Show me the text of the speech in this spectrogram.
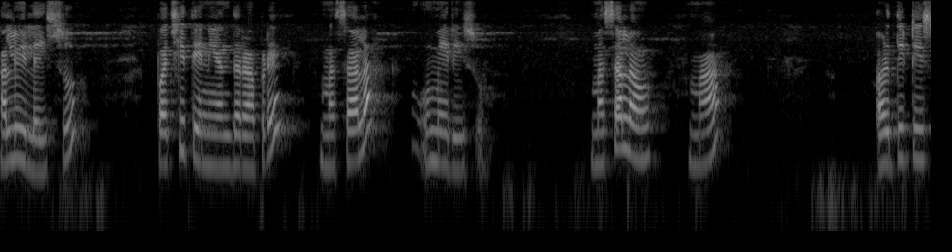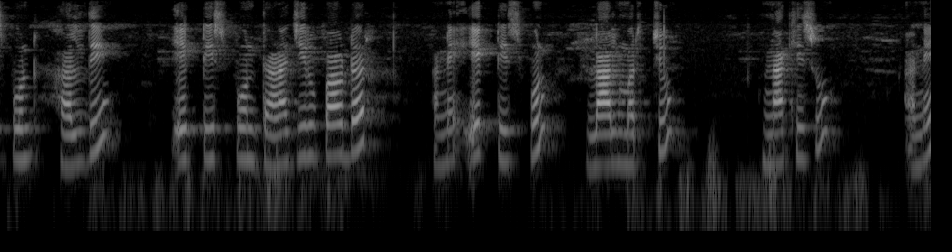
હલવી લઈશું. પછી તેની અંદર આપણે મસાલા ઉમેરીશું. મસાલામાં અડધી ટીસ્પૂન હલ્દી એક ટીસ્પૂન ધાણા જીરું પાવડર અને એક ટીસ્પૂન લાલ મરચું નાખીશું અને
